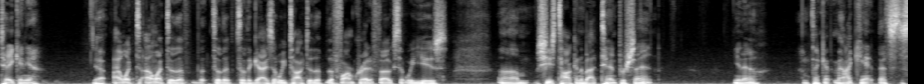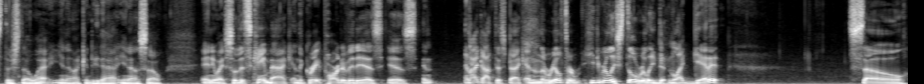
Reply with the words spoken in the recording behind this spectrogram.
taking you. yeah. I went to, I went to the, the to the to the guys that we talked to the, the farm credit folks that we use. Um, she's talking about ten percent. You know, I'm thinking, man, I can't. That's just there's no way, you know, I can do that, you know. So anyway, so this came back, and the great part of it is is and and I got this back, and then the realtor he really still really didn't like get it. So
